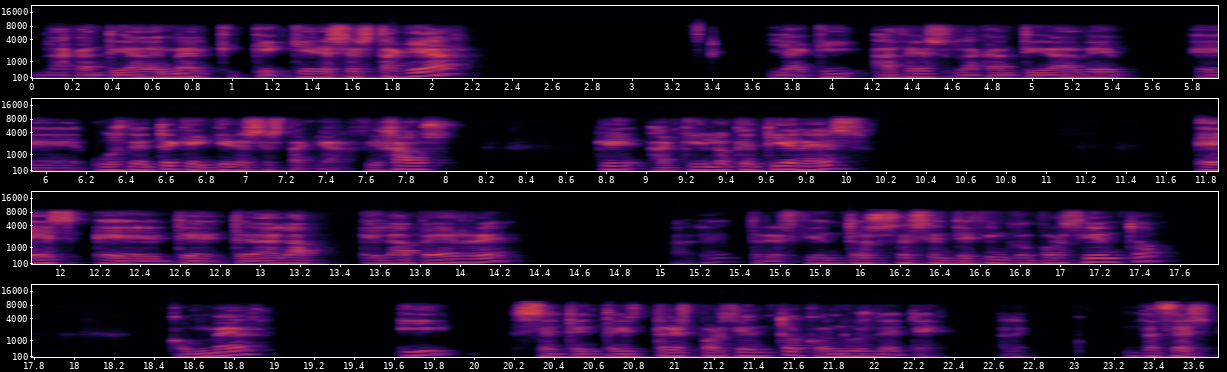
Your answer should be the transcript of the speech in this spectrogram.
la cantidad de MER que quieres stackear, y aquí haces la cantidad de eh, USDT que quieres stackear. Fijaos que aquí lo que tienes es, eh, te, da el APR, ¿vale? 365% con MER y 73% con USDT. ¿vale? Entonces,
